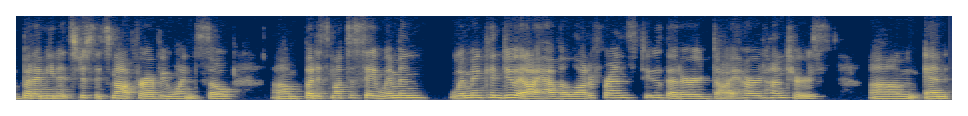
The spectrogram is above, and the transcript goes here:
but I mean, it's just it's not for everyone. So, um, but it's not to say women women can do it. I have a lot of friends too that are diehard hunters. Um, and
